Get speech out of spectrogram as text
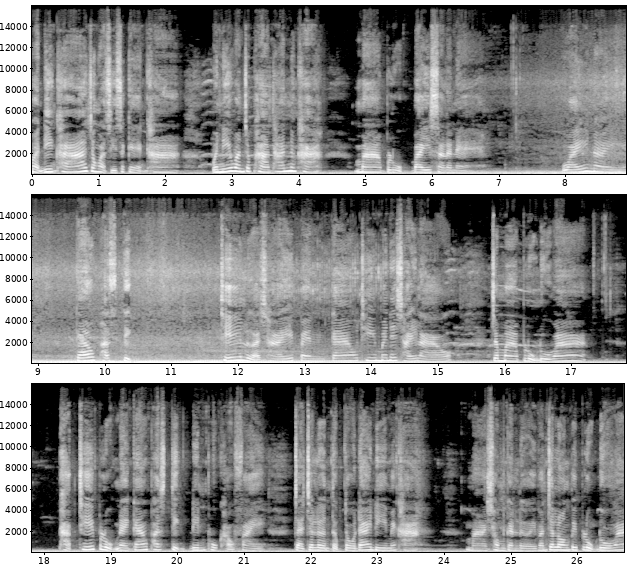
วัสดีค่ะ จังหวัดศรีสะเกดค่ะ วันนี้วันจะพาท่านนะคะ มาปลูกใบสะระแหน่ ไว้ในแก้วพลาสติก ที่เหลือใช้เป็นแก้วที่ไม่ได้ใช้แล้ว จะมาปลูกดูว่า ผักที่ปลูกในแก้วพลาสติกดินภูเขาไฟ จะเจริญเติบโตได้ดีไหมคะ มาชมกันเลย วันจะลองไปปลูกดูว่า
